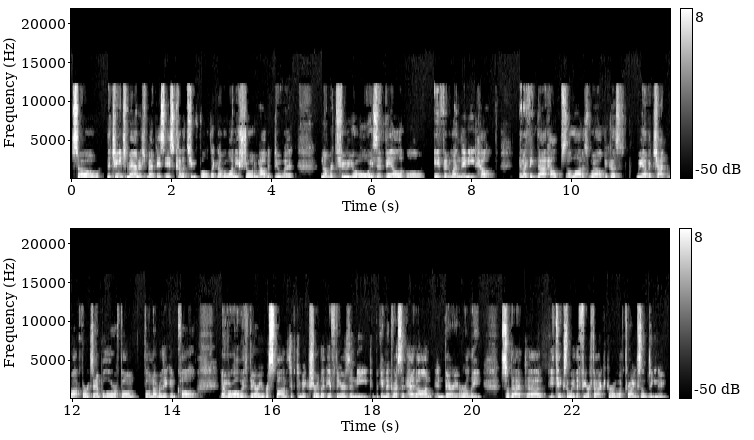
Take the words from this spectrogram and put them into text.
So the change management is, is kind of twofold. Like number one, you show them how to do it. Number two, you're always available if and when they need help. And I think that helps a lot as well because we have a chat bot, for example, or a phone phone number they can call. And we're always very responsive to make sure that if there is a need, we can address it head on and very early so that uh, it takes away the fear factor of, of trying something new.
